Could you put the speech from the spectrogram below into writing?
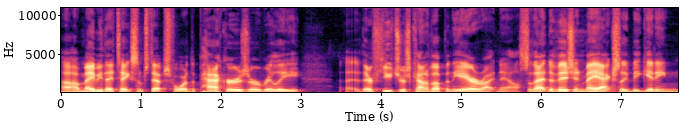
Uh, maybe they take some steps forward. The Packers are really uh, their future's kind of up in the air right now. So that division may actually be getting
